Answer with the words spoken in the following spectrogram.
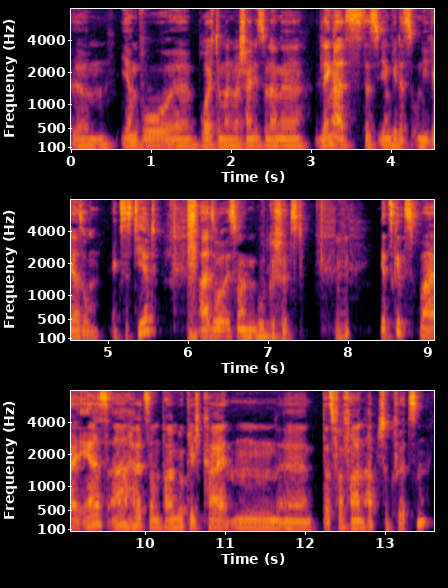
ähm, irgendwo äh, bräuchte man wahrscheinlich so lange, länger als das irgendwie das Universum existiert. Also ist man gut geschützt. Mhm. Jetzt gibt's bei RSA halt so ein paar Möglichkeiten, äh, das Verfahren abzukürzen.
